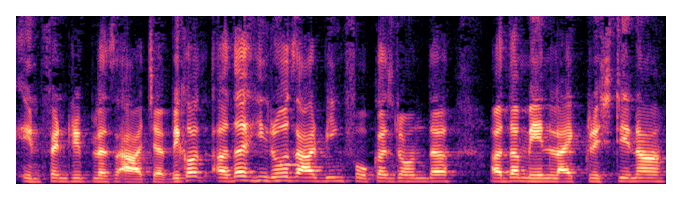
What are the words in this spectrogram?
infantry plus archer. Because other heroes are being focused on the other main like Christina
